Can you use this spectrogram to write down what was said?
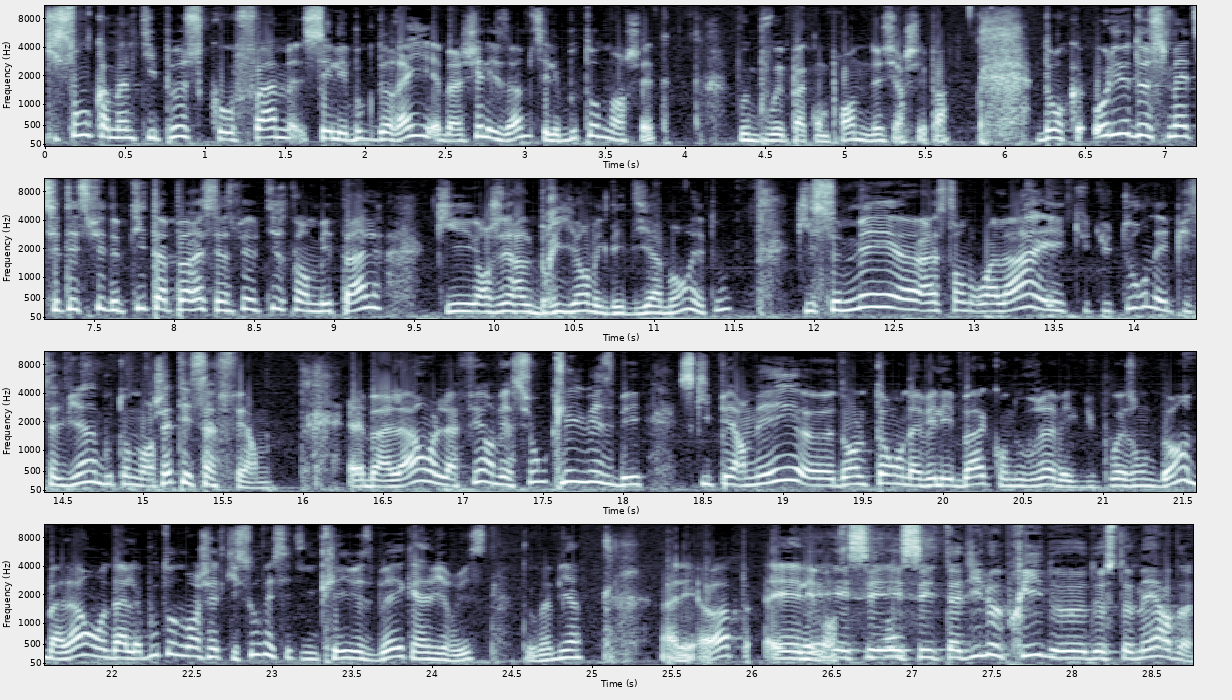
qui sont comme un petit peu ce qu'aux femmes c'est les boucles d'oreilles, eh ben chez les hommes c'est les boutons de manchette. Vous ne pouvez pas comprendre, ne cherchez pas. Donc au lieu de se mettre cet espèce de petit appareil, c'est un espèce de petit en métal qui est en général brillant avec des diamants et tout, qui se met euh, à cet endroit-là et que tu tournes et puis ça devient un bouton de manchette et ça ferme. Et eh ben là on l'a fait en version clé USB, ce qui permet, euh, dans le temps on avait les bacs qu'on ouvrait avec du poison dedans, ben là on a le bouton de manchette qui s'ouvre et c'est une clé USB avec un virus, tout va bien. Allez hop et, et, et c'est t'as dit le prix de, de cette merde?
